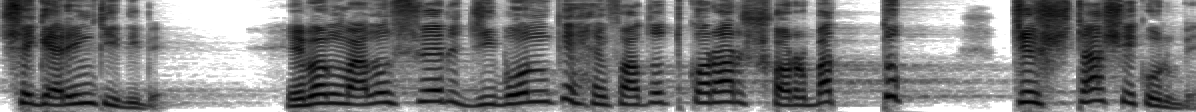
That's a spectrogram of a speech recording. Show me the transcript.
সে গ্যারেন্টি দিবে। এবং মানুষের জীবনকে হেফাজত করার সর্বাত্মক চেষ্টা সে করবে।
